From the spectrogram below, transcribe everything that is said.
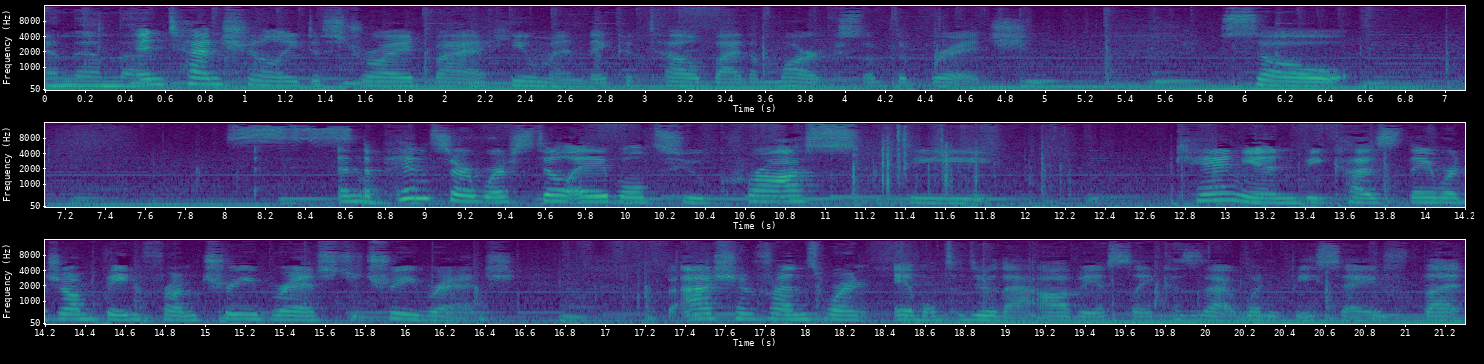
and then the Intentionally destroyed by a human. They could tell by the marks of the bridge. So and the Pinsir were still able to cross the canyon because they were jumping from tree branch to tree branch. Ash and friends weren't able to do that, obviously, because that wouldn't be safe. But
